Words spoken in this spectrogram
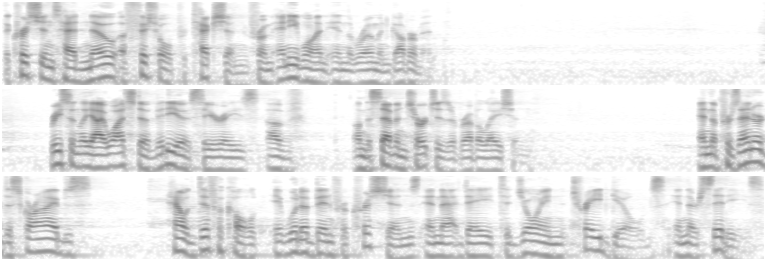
The Christians had no official protection from anyone in the Roman government. Recently, I watched a video series of, on the seven churches of Revelation. And the presenter describes how difficult it would have been for Christians in that day to join trade guilds in their cities.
